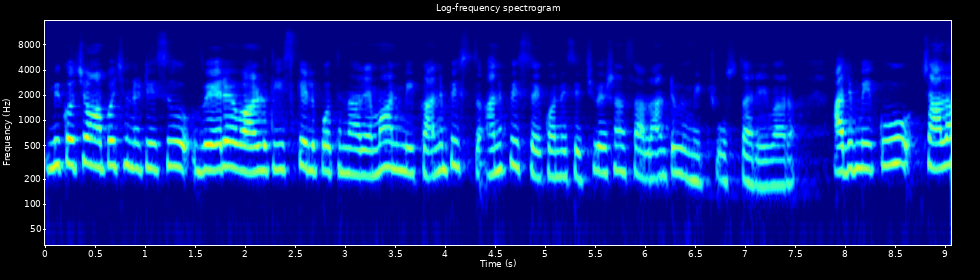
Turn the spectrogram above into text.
మీకు వచ్చే ఆపర్చునిటీస్ వేరే వాళ్ళు తీసుకెళ్ళిపోతున్నారేమో అని మీకు అనిపిస్తూ అనిపిస్తాయి కొన్ని సిచ్యువేషన్స్ అలాంటివి మీరు చూస్తారు ఈ వారం. అది మీకు చాలా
